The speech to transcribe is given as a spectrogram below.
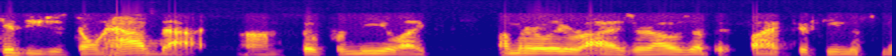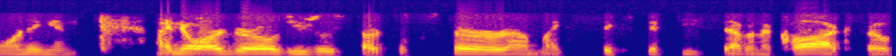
kids, you just don't have that. Um, so for me, like I'm an early riser. I was up at 5:15 this morning, and I know our girls usually start to stir around like 6:50, 7 o'clock. So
